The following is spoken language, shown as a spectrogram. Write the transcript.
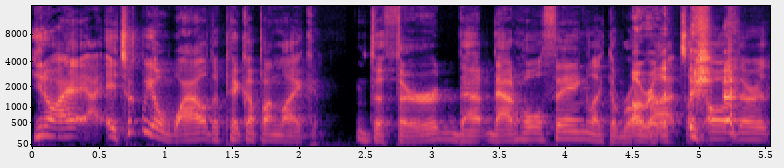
you know I, I it took me a while to pick up on like the third that that whole thing like the really? robots like oh they're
